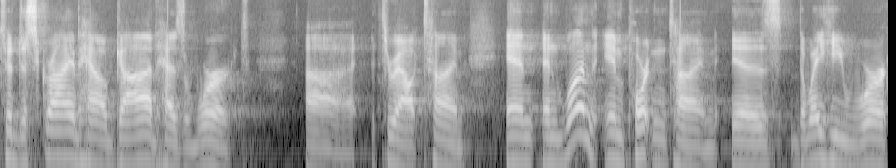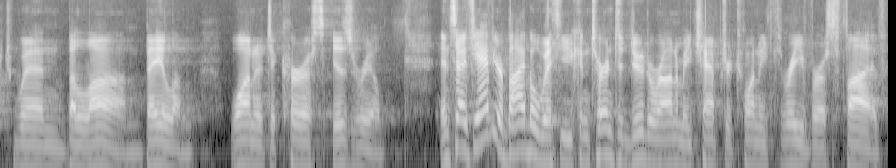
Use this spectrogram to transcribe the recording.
to describe how God has worked uh, throughout time. And, and one important time is the way he worked when Balaam, Balaam, wanted to curse Israel. And so, if you have your Bible with you, you can turn to Deuteronomy chapter 23, verse 5.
